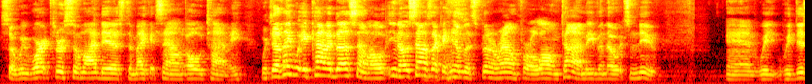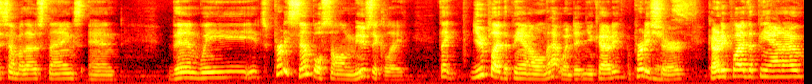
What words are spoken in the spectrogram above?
So we worked through some ideas to make it sound old timey, which I think it kind of does sound old. You know, it sounds like a hymn that's been around for a long time, even though it's new. And we we did some of those things, and then we it's a pretty simple song musically. I think you played the piano on that one, didn't you, Cody? I'm pretty sure. Yes. Cody played the piano,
